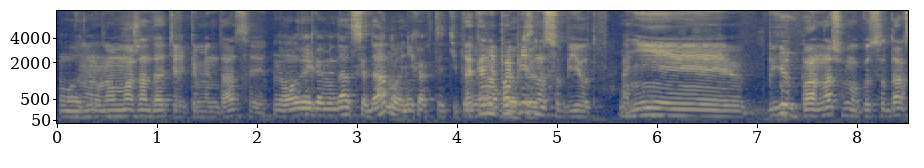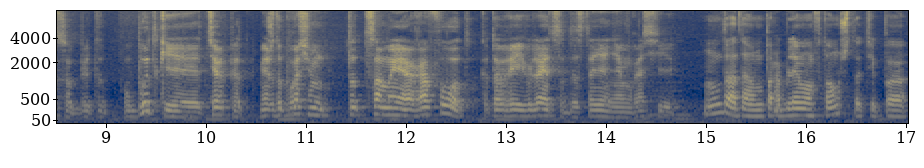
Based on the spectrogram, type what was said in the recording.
Вот, Ну, ну, ну, можно дать рекомендации. ну, рекомендации, да, но они как-то типа Так не они по работают. бизнесу бьют. Они бьют по нашему государству. Убытки терпят. Между прочим, тот самый Аэрофлот, который является достоянием России. Ну да, там проблема в том, что типа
